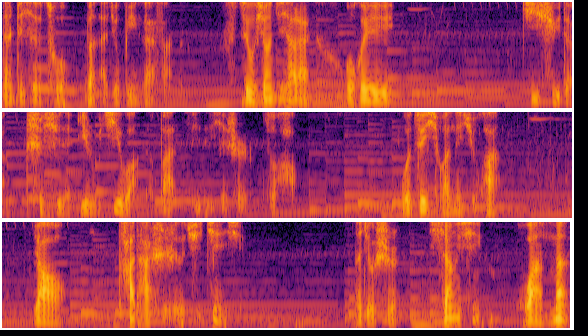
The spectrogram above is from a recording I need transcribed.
但这些错本来就不应该犯的，所以我希望接下来我会继续的、持续的、一如既往的把自己的一些事儿做好。我最喜欢那句话，要踏踏实实的去践行，那就是相信缓慢、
